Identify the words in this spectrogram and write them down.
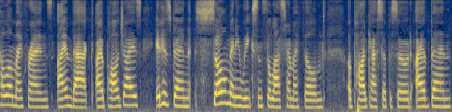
Hello, my friends. I am back. I apologize. It has been so many weeks since the last time I filmed a podcast episode. I have been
